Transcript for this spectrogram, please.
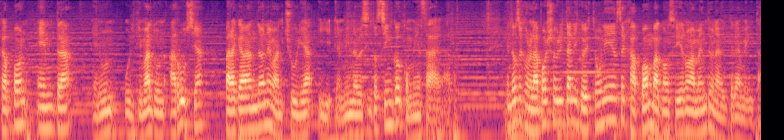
Japón entra en un ultimátum a Rusia para que abandone Manchuria y en 1905 comienza la guerra. Entonces con el apoyo británico y estadounidense Japón va a conseguir nuevamente una victoria militar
